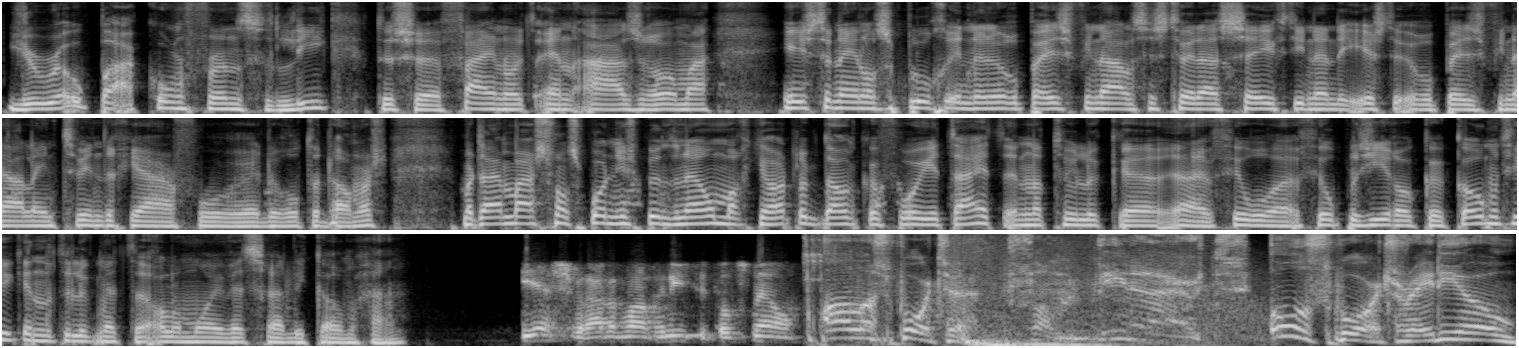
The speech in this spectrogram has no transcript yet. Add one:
Europa Conference League tussen Feyenoord en AS Roma. Eerste Nederlandse ploeg in de Europese finale sinds 2017 en de eerste Europese finale in 20 jaar voor uh, de Rotterdammers. Martijn Baars van Sportnieuws.nl mag je hartelijk danken voor je tijd en natuurlijk ja, veel, veel plezier ook komend weekend natuurlijk met alle mooie wedstrijden die komen gaan. Yes, we gaan ervan genieten. Tot snel. Alle sporten van binnenuit. All Sport Radio.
